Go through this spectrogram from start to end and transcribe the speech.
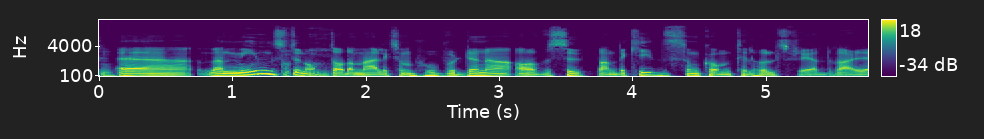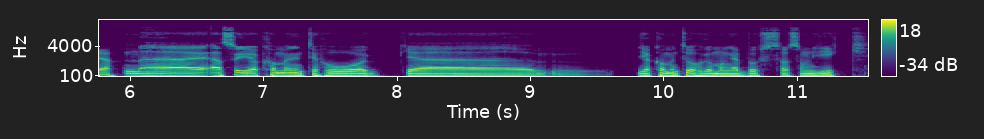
Mm. Eh, men minns du något av de här liksom horderna av supande kids som kom till Hultsfred varje... Nej, alltså jag kommer inte ihåg eh, Jag kommer inte ihåg hur många bussar som gick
